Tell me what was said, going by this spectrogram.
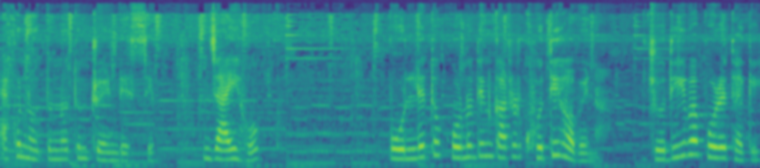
এখন নতুন নতুন ট্রেন্ড এসছে। যাই হোক, পড়লে তো কোনো দিন কারোর ক্ষতি হবে না। যদিই বা পড়ে থাকি,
